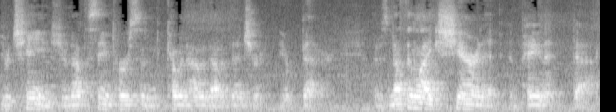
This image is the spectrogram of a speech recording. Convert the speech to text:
you're changed you're not the same person coming out of that adventure you're better there's nothing like sharing it and paying it back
